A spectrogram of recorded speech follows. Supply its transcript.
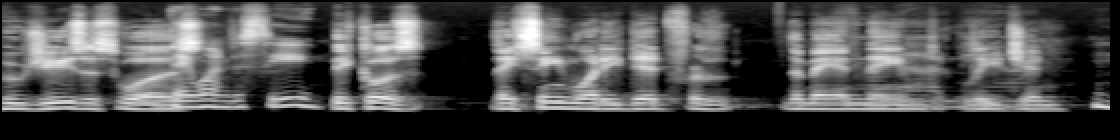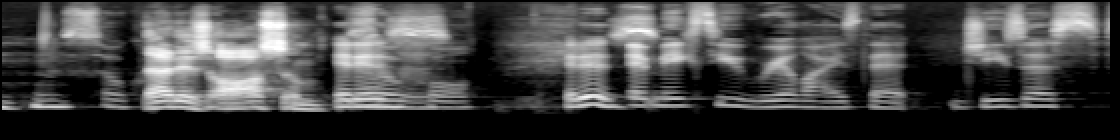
who Jesus was They wanted to see. because they seen what he did for the man named that man. Legion. So cool. That is awesome. It is. so cool. It is. It makes you realize that Jesus,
